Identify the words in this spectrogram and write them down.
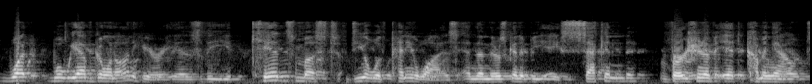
what what we have going on here is the kids must deal with Pennywise, and then there's going to be a second version of it coming out.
